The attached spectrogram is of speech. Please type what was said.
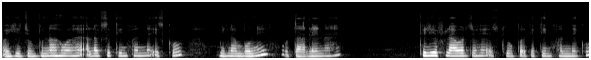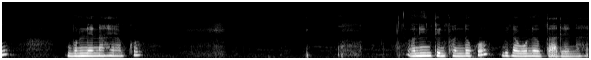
और ये जो बुना हुआ है, अलग से तीन फंदा, इसको बिना बुने उतार लेना है। फिर ये फ्लावर जो है, उसके ऊपर के तीन फंदे को बुन लेना है आपको। और इन तीन फंदों को बिना बुने उतार लेना है।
